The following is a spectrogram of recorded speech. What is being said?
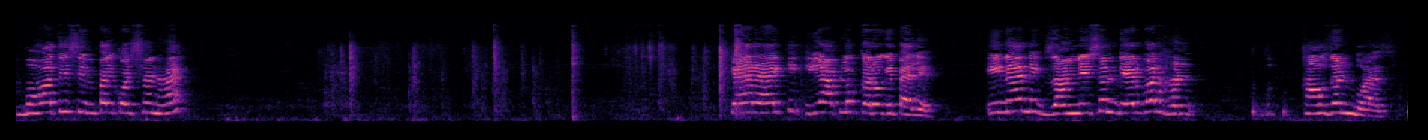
बहुत ही सिंपल क्वेश्चन है। कह रहा है कि ये आप लोग करोगे पहले। In an examination there were thousand boys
